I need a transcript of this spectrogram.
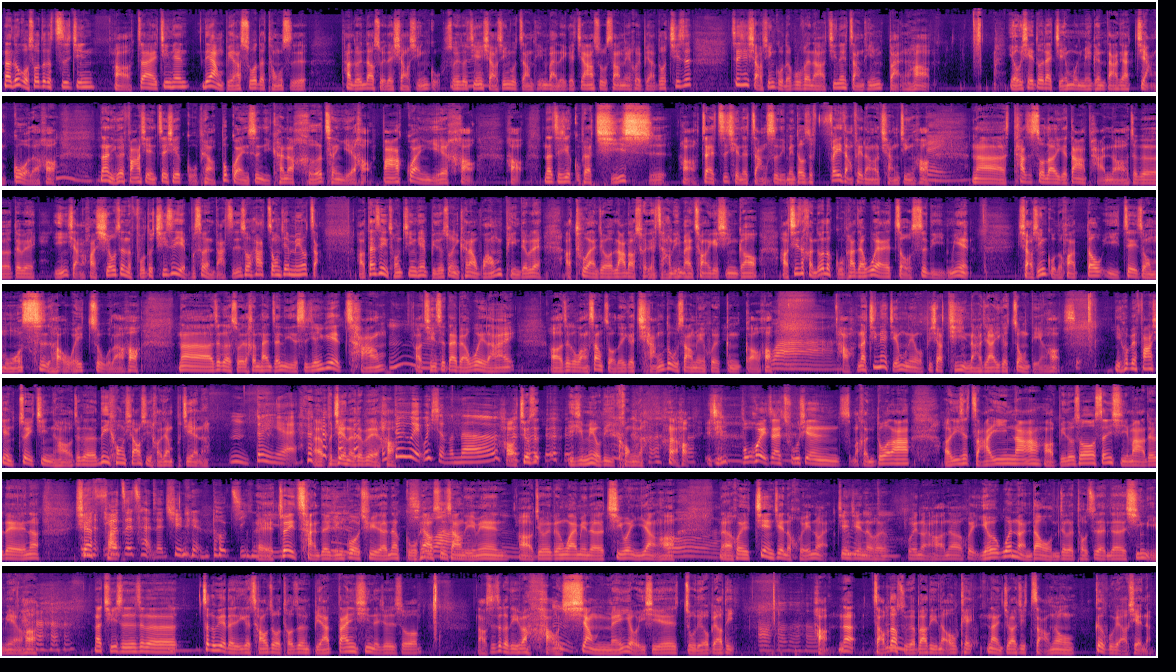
那如果说这个资金啊，在今天量比较缩的同时，它轮到谁的小型股，所以说今天小型股涨停板的一个加速上面会比较多。其实这些小型股的部分啊，今天涨停板哈，有一些都在节目里面跟大家讲过了哈。那你会发现这些股票，不管是你看到合成也好，八冠也好。好，那这些股票其实哈，在之前的涨势里面都是非常非常的强劲哈。那它是受到一个大盘哦，这个对不对？影响的话，修正的幅度其实也不是很大，只是说它中间没有涨。好，但是你从今天，比如说你看到王品，对不对？啊，突然就拉到水的涨停板，创一个新高。好，其实很多的股票在未来的走势里面，小型股的话都以这种模式哈为主了哈。那这个所谓的横盘整理的时间越长，好，其实代表未来。啊，这个往上走的一个强度上面会更高哈。哇，好，那今天节目呢，我必须要提醒大家一个重点哈。是，你会不会发现最近哈，这个利空消息好像不见了？嗯，对耶，呃，不见了，对不对？好，对，为为什么呢？好，就是已经没有利空了，好，已经不会再出现什么很多啦，啊，一些杂音呐，好，比如说升息嘛，对不对？那现在因为最惨的去年都经历，哎，最惨的已经过去了。那股票市场里面啊，就会跟外面的气温一样哈，那会渐渐的回暖，渐渐的会回暖哈，那会也会温暖到我们这个投资人的心里面哈。那其实这个。这个月的一个操作，投资人比较担心的就是说，老师这个地方好像没有一些主流标的。啊，好，好，那找不到主流标的，那 OK，那你就要去找那种个股表现的。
